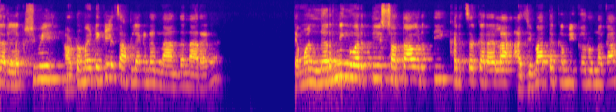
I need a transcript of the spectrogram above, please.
तर लक्ष्मी ऑटोमॅटिकलीच आपल्याकडे नांदणार आहे ना? त्यामुळे लर्निंग वरती स्वतःवरती खर्च करायला अजिबात कमी करू नका.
